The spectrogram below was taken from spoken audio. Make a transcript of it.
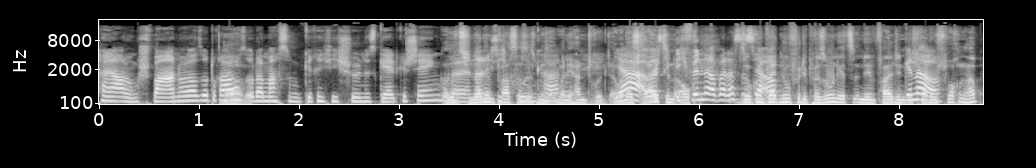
keine Ahnung, Schwan oder so draus? Ja. oder machst du ein richtig schönes Geldgeschenk also oder zu richtig passt, dass es mir immer die? Hand drückt. Aber Ja, das aber reicht ich- dann ich auch finde aber, das so ja komplett auch- nur für die Person jetzt in dem Fall, den ich Genau. gerade besprochen habe.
